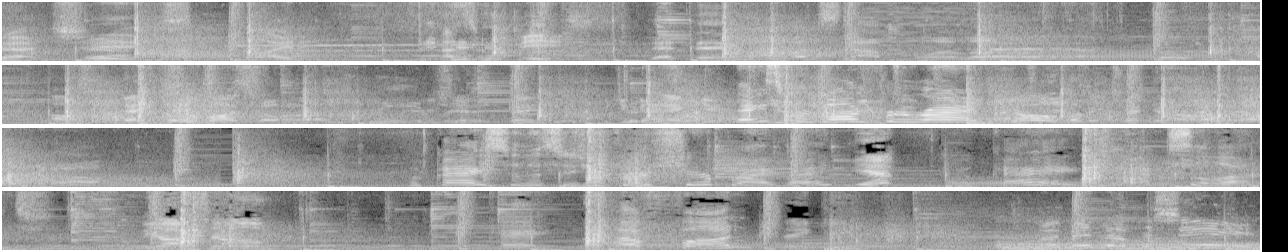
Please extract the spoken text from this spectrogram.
Ever ridden, man. Yeah, jeez almighty. That's a beast. That thing, unstoppable. I love it. Cool. Awesome. Thank you so much. So much. Really Appreciate it. Thank you. Thank you. Thanks for going for a ride. Yo, let me check it out. Okay, so this is your first Sherp ride, right? Yep, Okay, excellent. it'll be awesome. Okay, well, have fun. Thank you. I'm in the machine.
